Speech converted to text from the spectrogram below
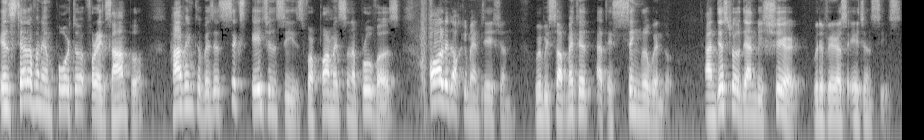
Instead of an importer, for example, having to visit six agencies for permits and approvals, all the documentation will be submitted at a single window. And this will then be shared with the various agencies.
